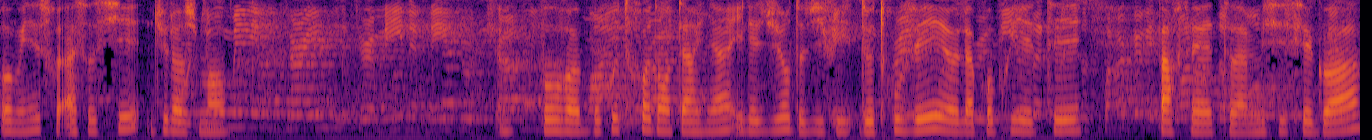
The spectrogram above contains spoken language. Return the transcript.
au ministre associé du Logement. Pour beaucoup trop d'Ontariens, il est dur de, de trouver euh, la propriété parfaite. Mississauga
